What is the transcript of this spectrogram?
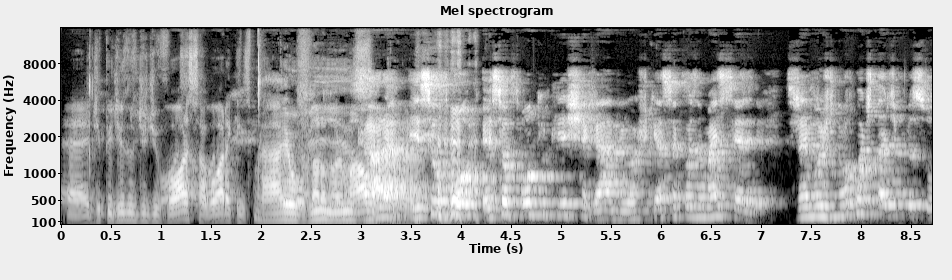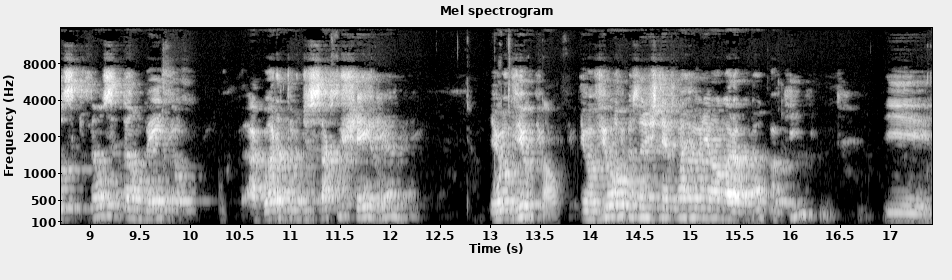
é, de pedidos de divórcio agora que eles ah, eu vi normal. Cara, esse é, o ponto, esse é o ponto que eu queria chegar, viu? Eu acho que essa é a coisa mais séria. Você já imaginou a quantidade de pessoas que não se dão bem, estão agora estou de saco cheio mesmo. Eu vi, eu vi uma pessoa, a gente teve uma reunião agora há pouco aqui, e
